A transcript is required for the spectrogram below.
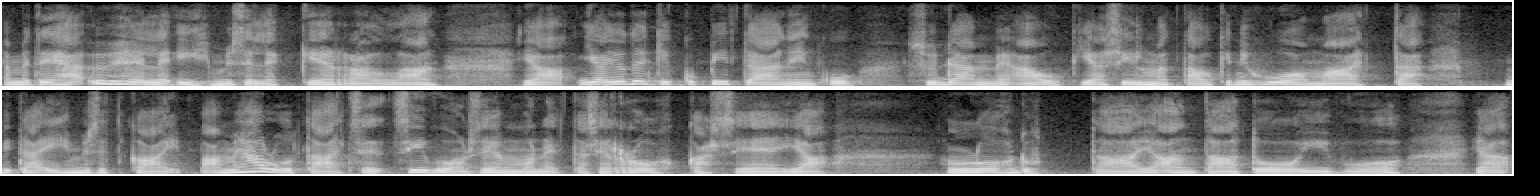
ja me tehdään yhdelle ihmiselle kerrallaan. Ja, ja jotenkin kun pitää niin kuin sydämme auki ja silmät auki, niin huomaa, että mitä ihmiset kaipaa. Me halutaan, että se sivu on semmoinen, että se rohkaisee ja lohduttaa ja antaa toivoa ja,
